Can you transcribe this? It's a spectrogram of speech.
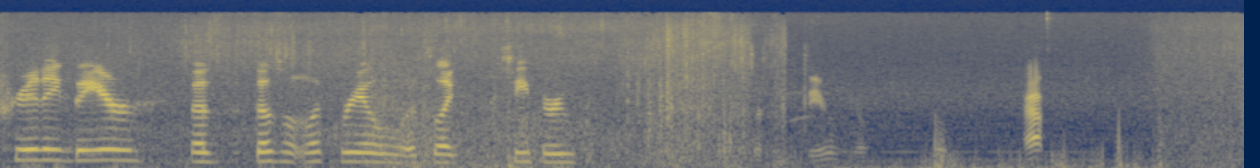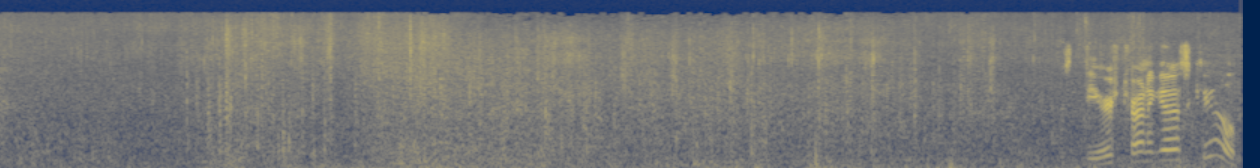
Pretty deer. That doesn't look real. It's like see-through. It's a. Oh, crap. This deer's trying to get us killed.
